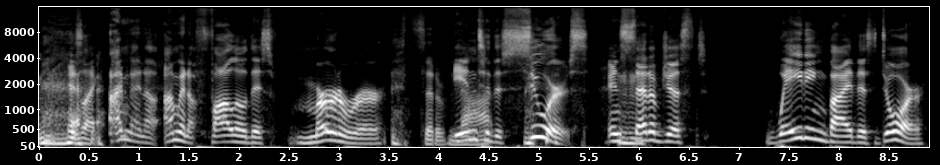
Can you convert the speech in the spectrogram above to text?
is like, "I'm gonna, I'm gonna follow this murderer Instead of into not. the sewers instead of just waiting by this door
